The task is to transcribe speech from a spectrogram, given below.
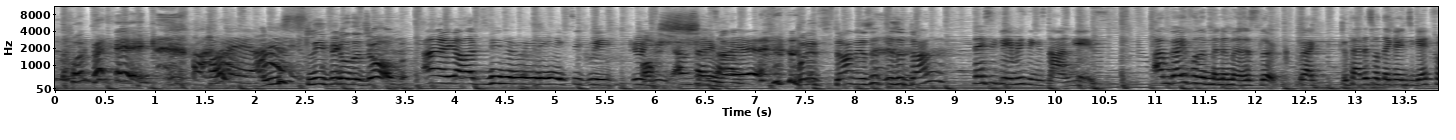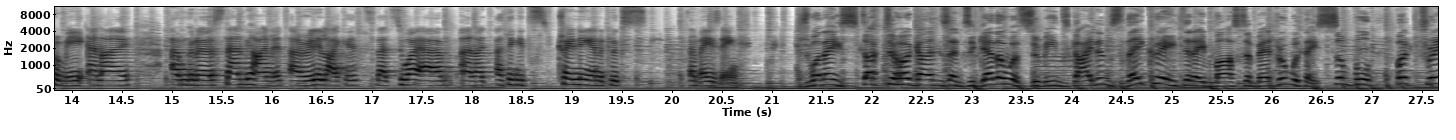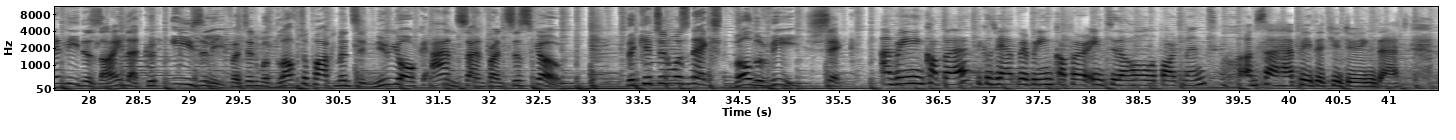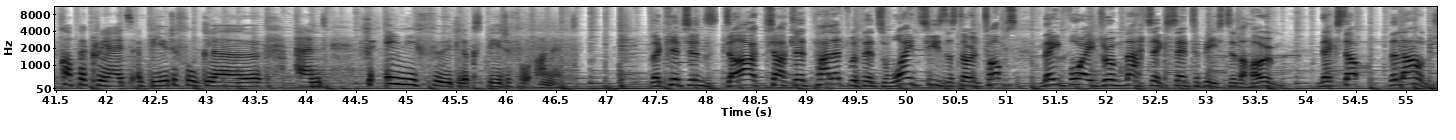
what the heck? Hi, Are you sleeping on the job? Oh, uh, yeah, it's been a really hectic week. Really. Oh, I'm so shame, man. tired. but it's done, is it? Is it done? Basically, everything is done, yes. I'm going for the minimalist look. Like, that is what they're going to get from me, and I, I'm going to stand behind it. I really like it. That's who I am, and I, I think it's trending and it looks amazing. Juane stuck to her guns and together with Sumien's guidance, they created a master bedroom with a simple but trendy design that could easily fit in with loft apartments in New York and San Francisco. The kitchen was next, Val de Vie, chic. I'm bringing copper because we have, we're bringing copper into the whole apartment. I'm so happy that you're doing that. Copper creates a beautiful glow and any food looks beautiful on it. The kitchen's dark chocolate palette with its white Caesar stone tops made for a dramatic centerpiece to the home. Next up, the lounge.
